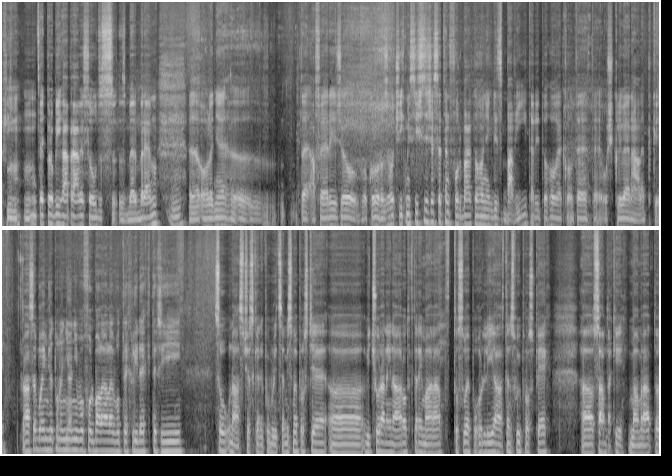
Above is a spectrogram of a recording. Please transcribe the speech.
všichni. Mm, teď probíhá právě soud s s, Berbrem mm. eh, ohledně eh, té aféry že jo, okolo rozhodčích. Myslíš si, že se ten fotbal toho někdy zbaví, tady toho jako té, té ošklivé nálepky? Já se bojím, že to není ani o fotbale, ale o těch lidech, kteří jsou u nás v České republice. My jsme prostě uh, vyčuraný národ, který má rád to svoje pohodlí a ten svůj prospěch. Sám taky mám rád uh,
